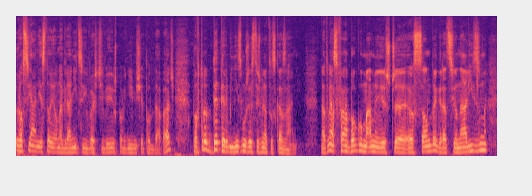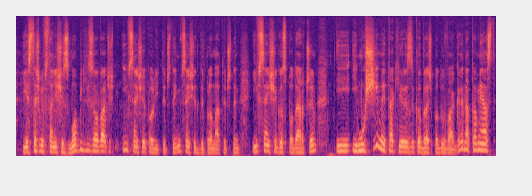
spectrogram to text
Rosjanie stoją na granicy i właściwie już powinniśmy się poddawać. Po wtóre determinizmu, że jesteśmy na to skazani. Natomiast chwała Bogu mamy jeszcze rozsądek, racjonalizm jesteśmy w stanie się zmobilizować i w sensie politycznym, i w sensie dyplomatycznym, i w sensie gospodarczym i, i musimy takie ryzyko brać pod uwagę. Natomiast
